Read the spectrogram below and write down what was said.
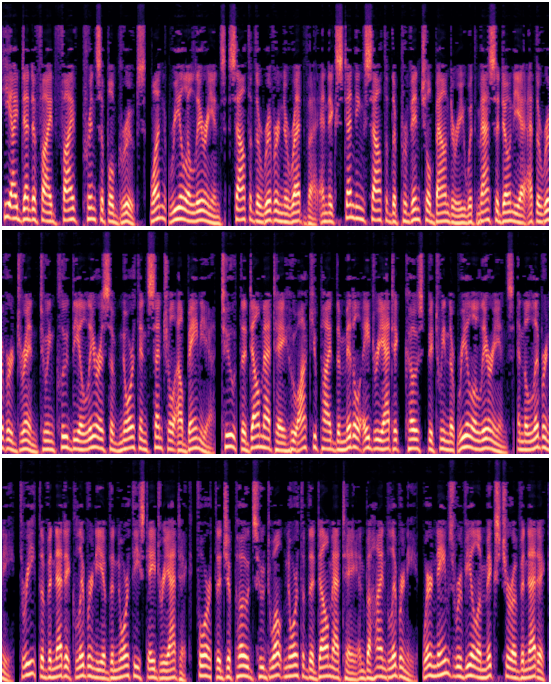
He identified five principal groups, 1 real Illyrians south of the river Neretva and extending south of the provincial boundary with Macedonia at the river Drin to include the Illyris of north and central Albania, 2 the Delmatae who occupied the middle Adriatic coast between the real Illyrians and the Liburni, 3 the Venetic Liburni of the northeast Adriatic, 4 the Iapodes who dwelt north of the Delmatae and behind Liburni, where names reveal a mixture of Venetic,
